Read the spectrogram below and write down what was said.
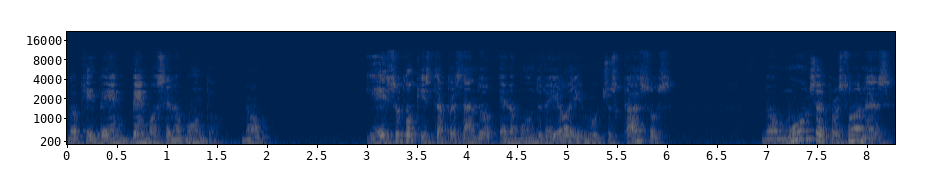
lo que vemos en el mundo, ¿no? Y eso es lo que está pasando en el mundo de hoy, en muchos casos. ¿No? Muchas personas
